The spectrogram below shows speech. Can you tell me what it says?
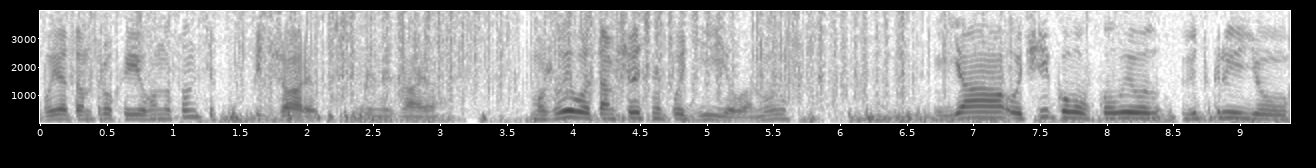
бо я там трохи його на сонці піджарив, я не знаю. Можливо, там щось не подіяло. Ну, я очікував, коли відкрию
